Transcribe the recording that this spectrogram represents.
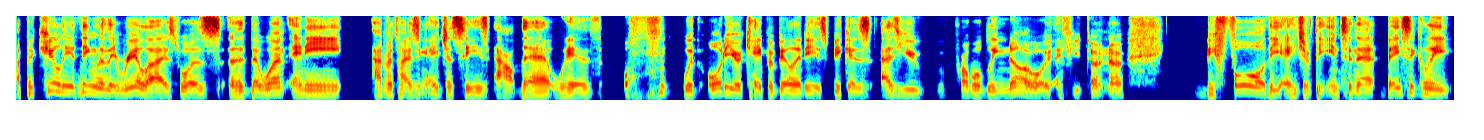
a peculiar thing that they realized was uh, there weren't any advertising agencies out there with with audio capabilities because as you probably know or if you don't know before the age of the internet basically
